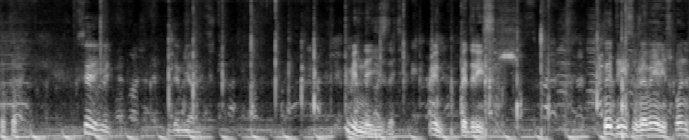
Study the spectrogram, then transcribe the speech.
Тобто, Сергій Дем'янець. він не їздить. Він педріс. Педріс вже виріс, поняв?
